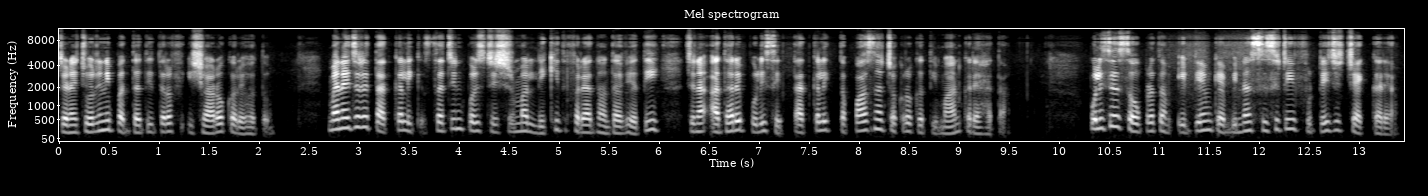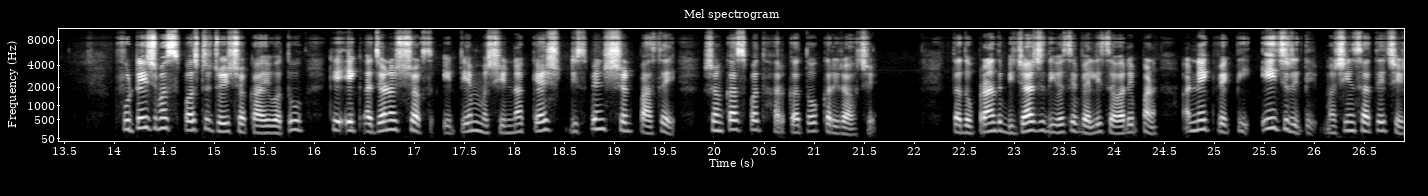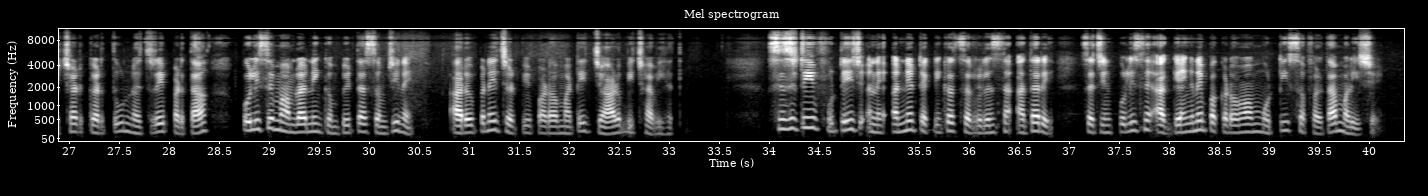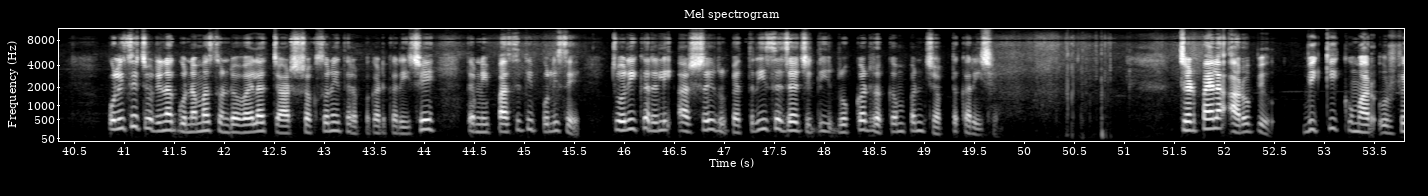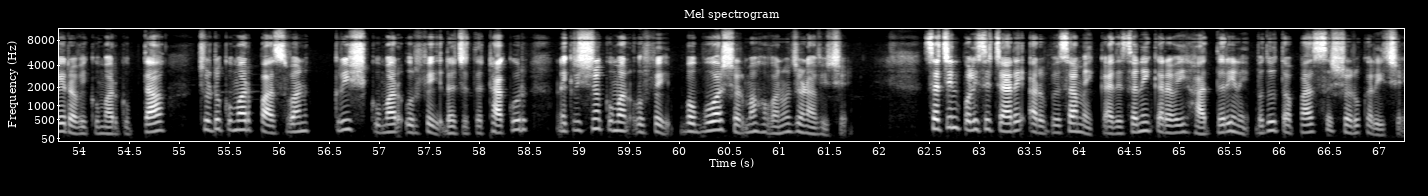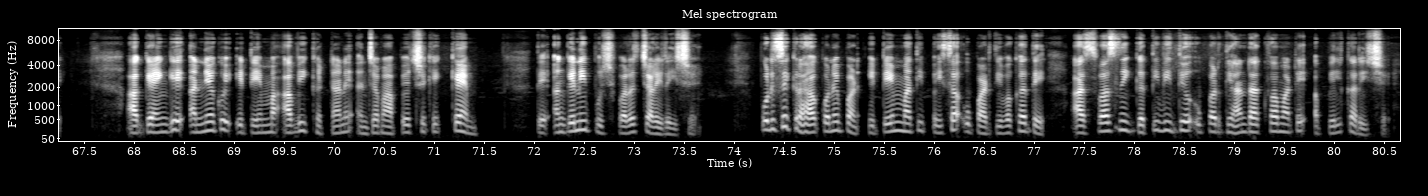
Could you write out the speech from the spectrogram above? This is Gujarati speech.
જેણે ચોરીની પદ્ધતિ તરફ ઇશારો કર્યો હતો. મેનેજરે તાત્કાલિક સચિન પોલીસ સ્ટેશનમાં લિખિત ફરિયાદ નોંધાવી હતી, જેના આધારે પોલીસે તાત્કાલિક તપાસના ચક્રો ગતિમાન કર્યા હતા. પોલીસે સૌપ્રથમ એટીએમ કેબિનના સીસીટીવી ફૂટેજ ચેક કર્યા. ફૂટેજમાં સ્પષ્ટ જોઈ શકાયું હતું કે એક અજાણ્યો શખ્સ એટીએમ મશીનના કેશ ડિસ્પેન્સર પાસે શંકાસ્પદ હરકતો કરી રહ્યો છે. તદુપરાંત બીજા જ દિવસે વહેલી સવારે પણ અનેક વ્યક્તિ એ જ રીતે મશીન સાથે છેડછાડ કરતું નજરે પડતા પોલીસે મામલાની ગંભીરતા સમજીને આરોપીને ઝડપી પાડવા માટે જાળ બિછાવી હતી. સીસીટીવી ફૂટેજ અને અન્ય ટેકનિકલ સર્વેલન્સના આધારે સચિન પોલીસને આ ગેંગને પકડવામાં મોટી સફળતા મળી છે. પોલીસે ચોરીના ગુનામાં સંડોવાયેલા ચાર શખ્સોની ધરપકડ કરી છે. તેમની પાસેથી પોલીસે ચોરી કરેલી આશરે રૂપિયા ત્રીસ હજાર જેટલી રોકડ રકમ પણ જપ્ત કરી છે. ઝડપાયેલા આરોપીઓ વિક્કી કુમાર ઉર્ફે રવિકુમાર ગુપ્તા, છોટુકુમાર પાસવાન, ક્રિશ કુમાર ઉર્ફે રજત ઠાકુર અને કૃષ્ણકુમાર ઉર્ફે બબુઆ શર્મા હોવાનું જણાવ્યું છે. સચિન પોલીસે ચારેય આરોપીઓ સામે કાયદેસરની કાર્યવાહી હાથ ધરીને વધુ તપાસ શરૂ કરી છે. આ ગેંગે અન્ય કોઈ એટીએમમાં આવી ઘટનાને અંજામ આપ્યો છે કે કેમ? તે અંગેની પૂછપરછ ચાલી રહી છે. પોલીસે ગ્રાહકોને પણ એટીએમમાંથી પૈસા ઉપાડતી વખતે આસપાસની ગતિવિધિઓ ઉપર ધ્યાન રાખવા માટે અપીલ કરી છે.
